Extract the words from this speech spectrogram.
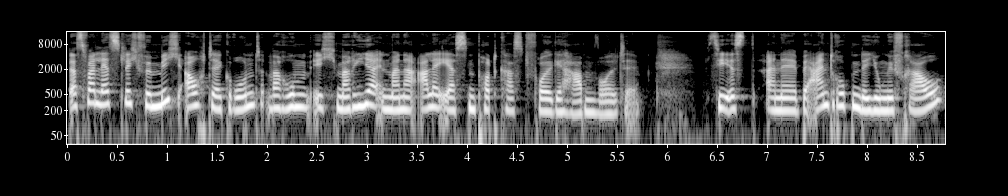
Das war letztlich für mich auch der Grund, warum ich Maria in meiner allerersten Podcast-Folge haben wollte. Sie ist eine beeindruckende junge Frau,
